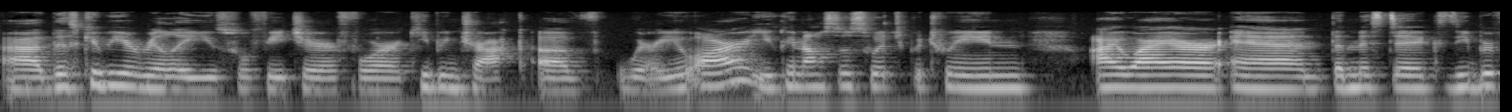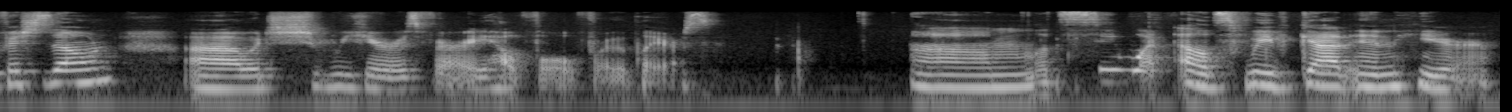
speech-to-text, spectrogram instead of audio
Uh, this could be a really useful feature for keeping track of where you are. You can also switch between EyeWire and the Mystic Zebrafish zone, uh, which we hear is very helpful for the players. Um, let's see what else we've got in here.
